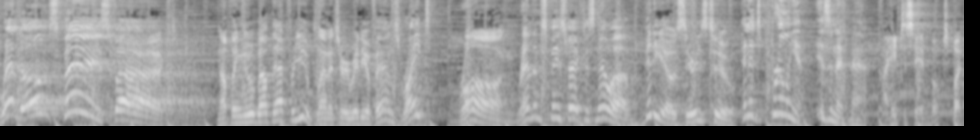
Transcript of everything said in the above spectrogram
Random Space Fact! Nothing new about that for you, Planetary Radio fans, right? Wrong. Random Space Fact is now a video series too. And it's brilliant, isn't it, Matt? I hate to say it, folks, but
